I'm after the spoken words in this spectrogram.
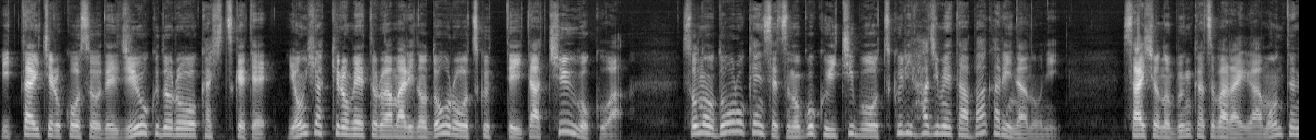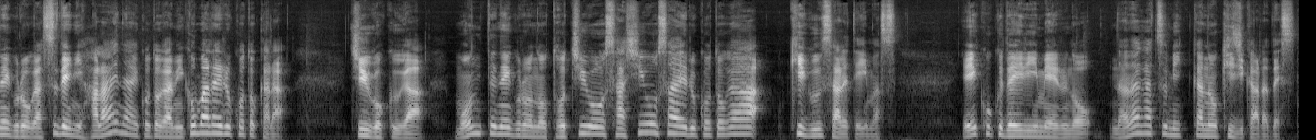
一帯一路構想で10億ドルを貸し付けて 400km 余りの道路を作っていた中国はその道路建設のごく一部を作り始めたばかりなのに最初の分割払いがモンテネグロがすでに払えないことが見込まれることから中国がモンテネグロの土地を差し押さえることが危惧されています。英国デイリーメールの7月3日の記事からです。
